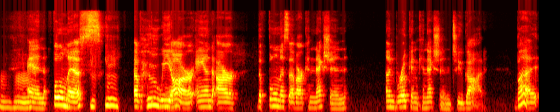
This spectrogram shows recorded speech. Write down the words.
Mhm. and fullness of who we Yeah. are and our the fullness of our connection unbroken connection to god but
